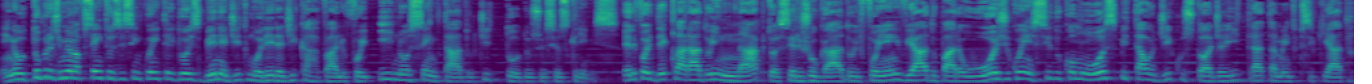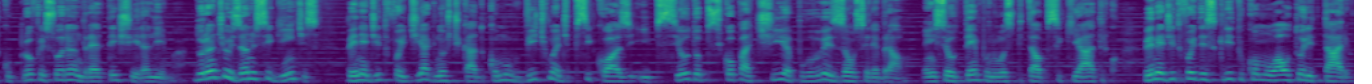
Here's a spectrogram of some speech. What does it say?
Em outubro de 1952, Benedito Moreira de Carvalho foi inocentado de todos os seus crimes. Ele foi declarado inapto a ser julgado e foi enviado para o hoje conhecido como Hospital de Custódia e Tratamento Psiquiátrico Professor André Teixeira Lima. Durante os anos seguintes, Benedito foi diagnosticado como vítima de psicose e pseudopsicopatia por lesão cerebral. Em seu tempo no hospital psiquiátrico, Benedito foi descrito como autoritário,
